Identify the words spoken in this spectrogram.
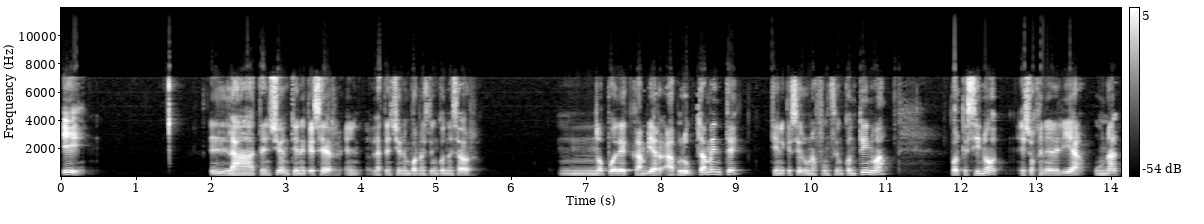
Y la tensión tiene que ser, la tensión en bornes de un condensador no puede cambiar abruptamente, tiene que ser una función continua, porque si no, eso generaría una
